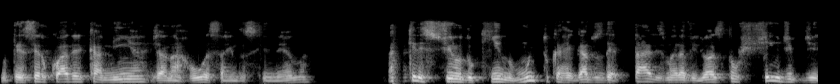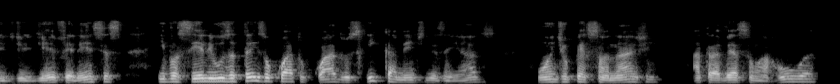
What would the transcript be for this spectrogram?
No terceiro quadro, ele caminha já na rua, saindo do cinema, aquele estilo do Quino, muito carregado, os detalhes maravilhosos, tão cheio de, de, de, de, referências, e você ele usa três ou quatro quadros ricamente desenhados, onde o personagem atravessa uma rua,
